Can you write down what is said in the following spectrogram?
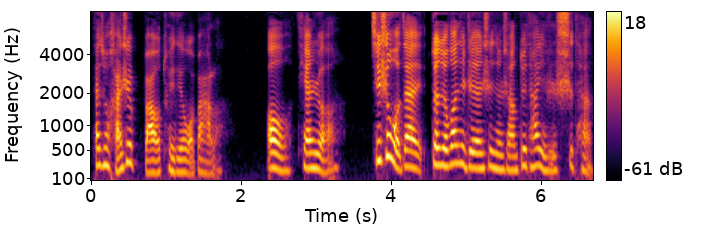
他就还是把我推给我爸了。哦，天热！其实我在断绝关系这件事情上对他也是试探。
